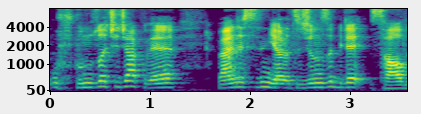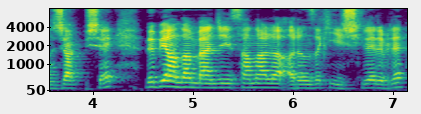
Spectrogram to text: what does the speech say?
ufkunuzu açacak ve bence sizin yaratıcınızı bile sağlayacak bir şey. Ve bir yandan bence insanlarla aranızdaki ilişkileri bile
